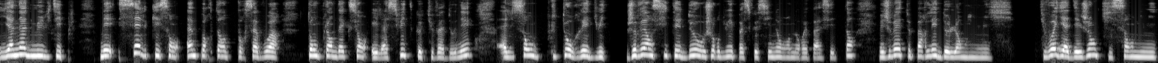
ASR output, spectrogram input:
Il y en a de multiples, mais celles qui sont importantes pour savoir ton plan d'action et la suite que tu vas donner, elles sont plutôt réduites. Je vais en citer deux aujourd'hui parce que sinon on n'aurait pas assez de temps, mais je vais te parler de l'ennui. Tu vois, il y a des gens qui s'ennuient.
